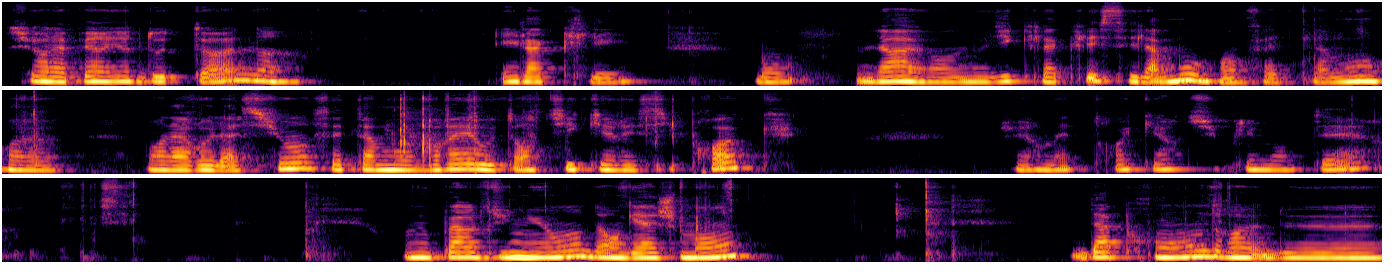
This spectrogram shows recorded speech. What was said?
sur la période d'automne et la clé. Bon, là, on nous dit que la clé, c'est l'amour, en fait. L'amour... Euh, dans la relation, cet amour vrai, authentique et réciproque. Je vais remettre trois cartes supplémentaires. On nous parle d'union, d'engagement, d'apprendre de,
